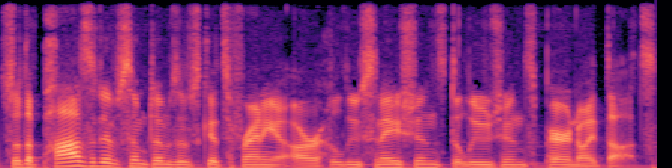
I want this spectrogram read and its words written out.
So the positive symptoms of schizophrenia are hallucinations, delusions, paranoid thoughts.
